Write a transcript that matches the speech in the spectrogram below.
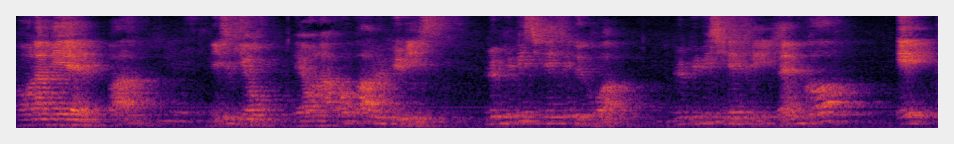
en arrière, par et en avant, par le pubis. Le pubis, il est fait de quoi? Le pubis, il est fait d'un corps et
